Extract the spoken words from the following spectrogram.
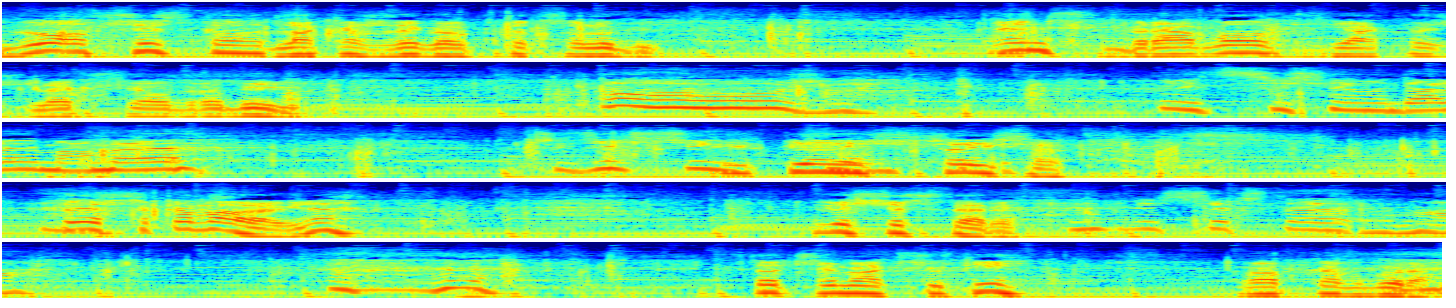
Było wszystko dla każdego, kto co lubi. Więc brawo, jakoś lekcję odrobili. O Boże. Nic, ciśniemy dalej. Mamy 35. I 5600. To jeszcze kawałek, nie? 204. 204, no. Kto trzyma kciuki? Łapka w górę.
